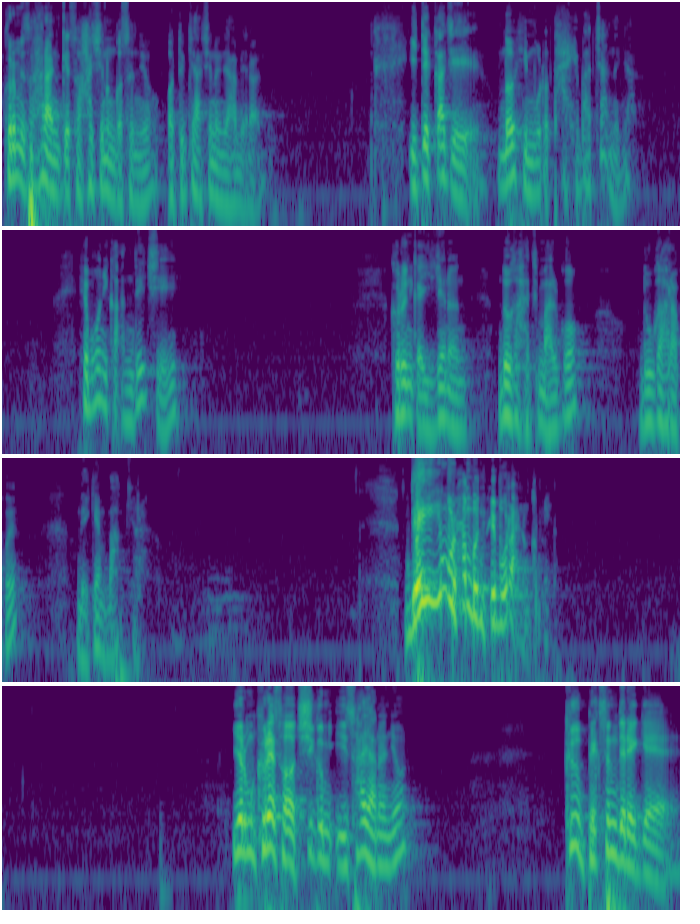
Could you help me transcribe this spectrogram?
그러면서 하나님께서 하시는 것은요 어떻게 하시느냐 하면은 이때까지 너 힘으로 다 해봤지 않느냐 해보니까 안 되지 그러니까 이제는 너가 하지 말고 누가 하라고요? 내게 맡겨라 내 힘으로 한번 해보라는 겁니다 여러분 그래서 지금 이사야는요 그 백성들에게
